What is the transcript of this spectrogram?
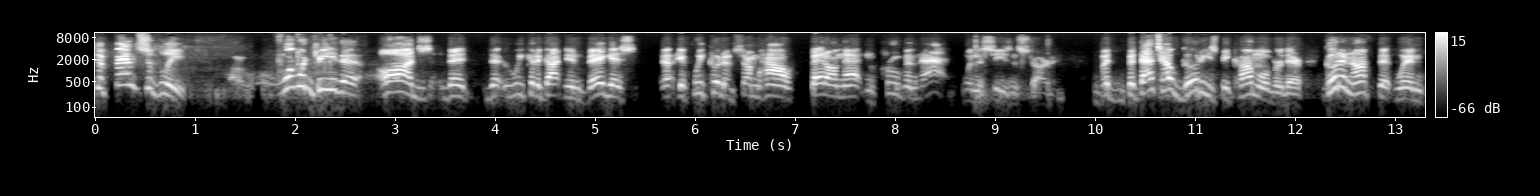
Defensively, what would be the odds that, that we could have gotten in Vegas uh, if we could have somehow bet on that and proven that when the season started? But but that's how good he's become over there. Good enough that when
